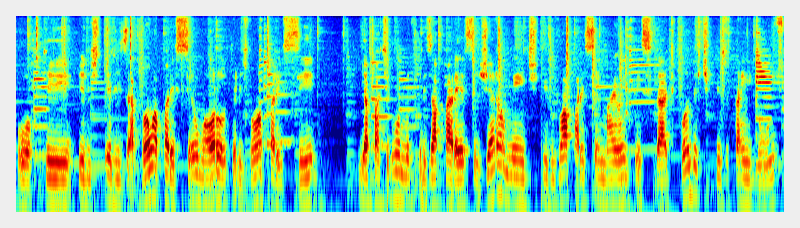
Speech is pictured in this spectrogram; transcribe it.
porque eles, eles vão aparecer, uma hora ou outra eles vão aparecer e a partir do momento que eles aparecem, geralmente eles vão aparecer em maior intensidade quando este piso está em uso,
